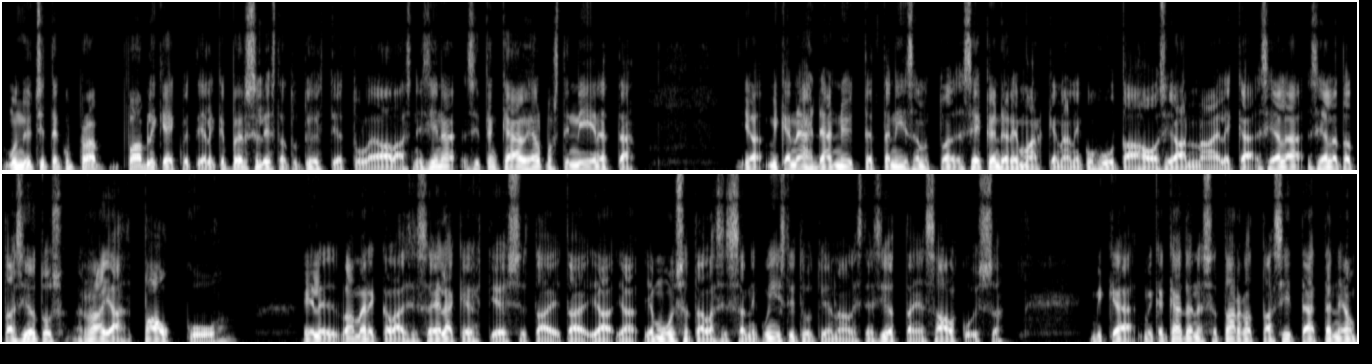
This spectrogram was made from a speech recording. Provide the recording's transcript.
Mutta nyt sitten kun public equity, eli pörssilistatut yhtiöt tulee alas, niin siinä sitten käy helposti niin, että ja mikä nähdään nyt, että niin sanottua secondary-markkina niin kuin huutaa hoosi Anna, eli siellä, siellä tota, sijoitusrajat paukkuu amerikkalaisissa eläkeyhtiöissä tai, tai, ja, ja, ja muissa tällaisissa niin kuin institutionaalisten sijoittajien salkuissa, mikä, mikä käytännössä tarkoittaa sitä, että ne on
